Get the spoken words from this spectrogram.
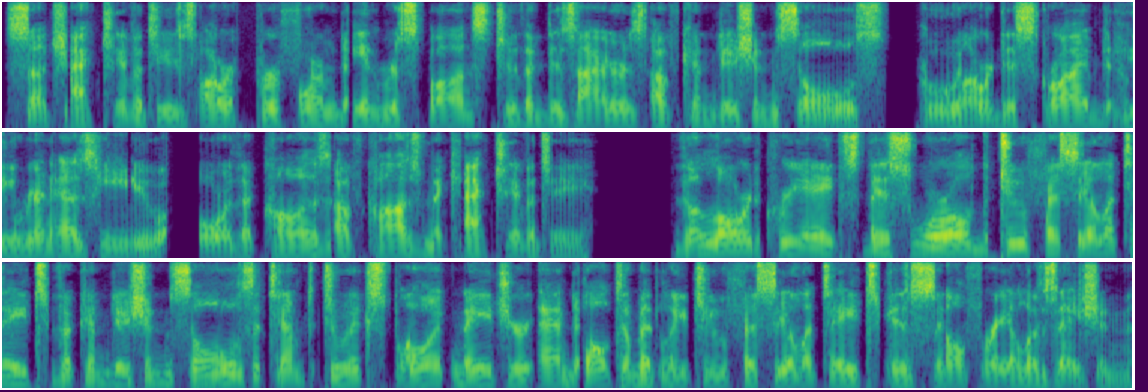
such activities are performed in response to the desires of conditioned souls, who are described herein as Hedu, or the cause of cosmic activity. The Lord creates this world to facilitate the conditioned soul's attempt to exploit nature and ultimately to facilitate his self realization.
